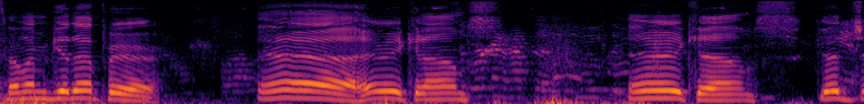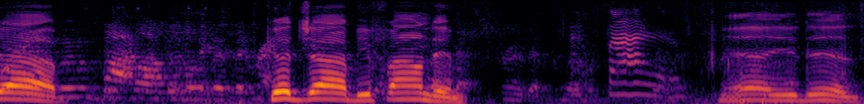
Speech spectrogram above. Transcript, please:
Tell him get up here. Yeah, here he comes. we're gonna have to move the. There he comes. Good job. Move the clock a little bit to the right. Good job. You found him. Yeah, you did.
